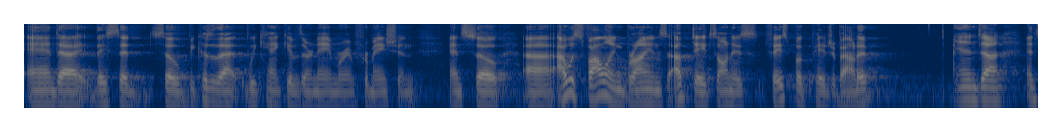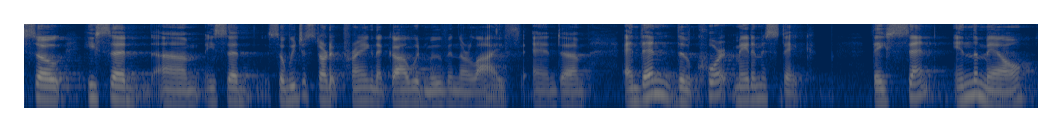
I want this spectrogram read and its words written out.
And uh, they said, so because of that, we can't give their name or information. And so uh, I was following Brian's updates on his Facebook page about it. And, uh, and so he said, um, he said, so we just started praying that God would move in their life. And, um, and then the court made a mistake. They sent in the mail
